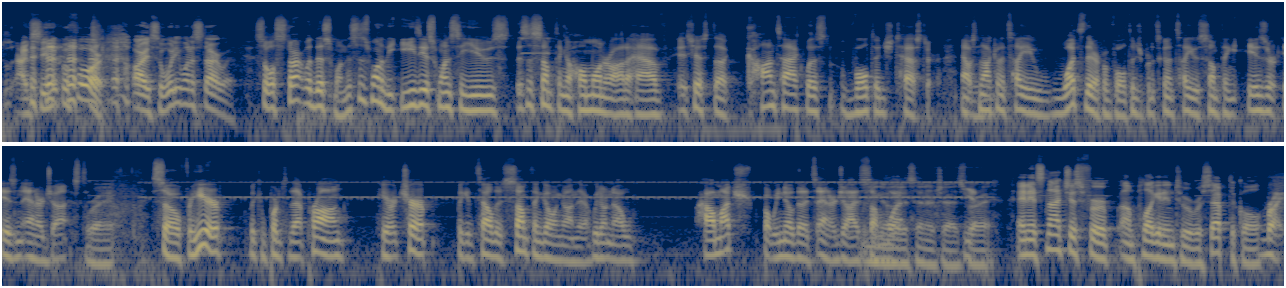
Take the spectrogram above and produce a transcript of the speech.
I've seen it before. All right, so what do you want to start with? So we'll start with this one. This is one of the easiest ones to use. This is something a homeowner ought to have. It's just a contactless voltage tester. Now it's not going to tell you what's there for voltage, but it's going to tell you something is or isn't energized. Right. So for here, we can put it to that prong. Here at chirp, we can tell there's something going on there. We don't know how much, but we know that it's energized You know that it's energized, Yeah. right. And it's not just for um, plugging into a receptacle. Right.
